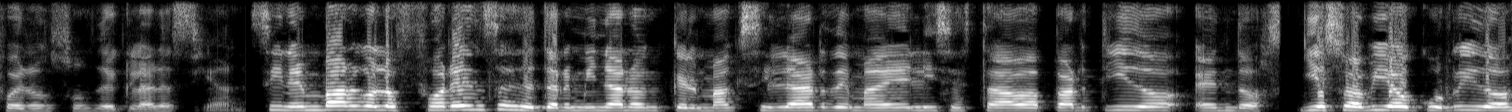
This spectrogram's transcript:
fueron sus declaraciones. Sin embargo, los forenses determinaron que el maxilar de Maelis estaba partido en dos, y eso había ocurrido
